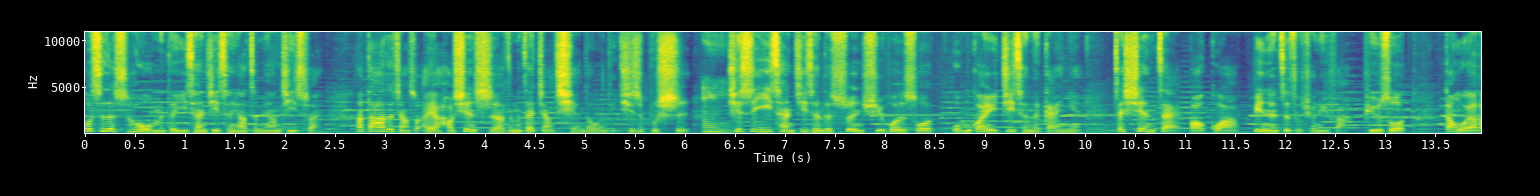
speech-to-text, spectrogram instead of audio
过世的时候，我们的遗产继承要怎么样计算？那大家都讲说，哎呀，好现实啊，怎么在讲钱的问题？其实不是，嗯，其实遗产继承的顺序，或者说我们关于继承的概念，在现在包括病人自主权利法，比如说。当我要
